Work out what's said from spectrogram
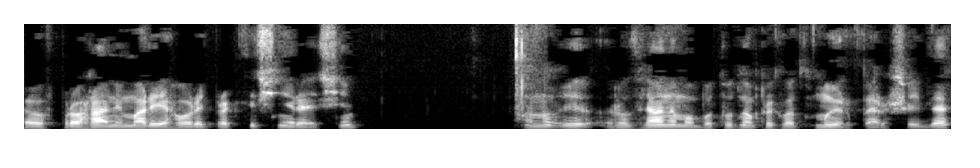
е, в програмі Марія говорить практичні речі. Ну і розглянемо, бо тут, наприклад, мир перший йде,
